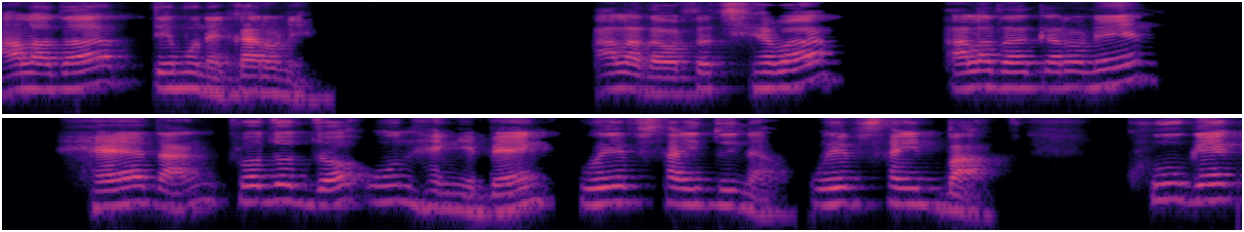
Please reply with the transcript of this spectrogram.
আলাদা তেমনে কারণে। আলাদা অর্থাৎ সেবা আলাদার কারণে হ্যাদাং প্রযোজ্য উন হ্যাঙ্গি ব্যাংক, ওয়েবসাইট দুই না ওয়েবসাইট বা খুগেক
